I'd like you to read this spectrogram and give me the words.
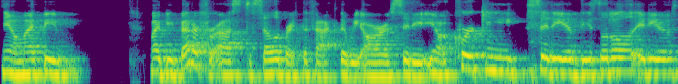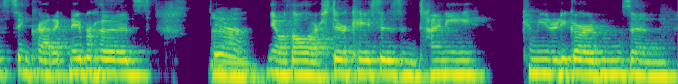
You know, might be might be better for us to celebrate the fact that we are a city, you know, a quirky city of these little idiosyncratic neighborhoods. Yeah. Um, you know, with all our staircases and tiny community gardens and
